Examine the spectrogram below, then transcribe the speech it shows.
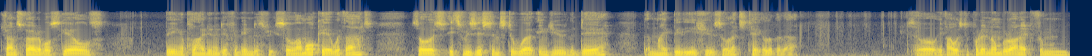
transferable skills being applied in a different industry. So I'm okay with that. So it's it's resistance to working during the day that might be the issue. So let's take a look at that. So if I was to put a number on it from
